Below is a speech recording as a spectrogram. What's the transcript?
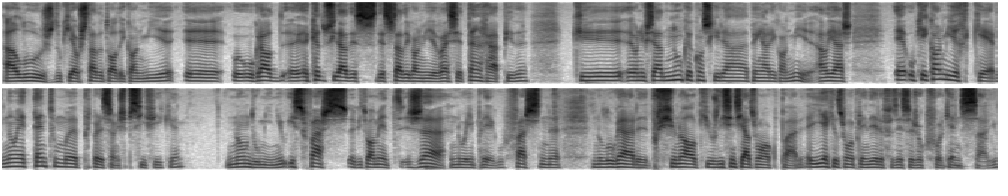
à luz do que é o estado atual da economia, eh, o, o, grau de, a caducidade desse, desse estado da economia vai ser tão rápida que a universidade nunca conseguirá apanhar a economia. Aliás, é, o que a economia requer não é tanto uma preparação específica num domínio, isso faz-se habitualmente já no emprego, faz-se no lugar profissional que os licenciados vão ocupar, aí é que eles vão aprender a fazer seja o que for que é necessário.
